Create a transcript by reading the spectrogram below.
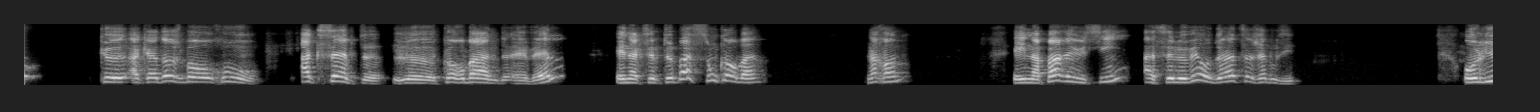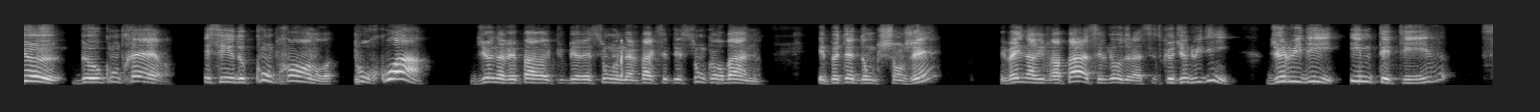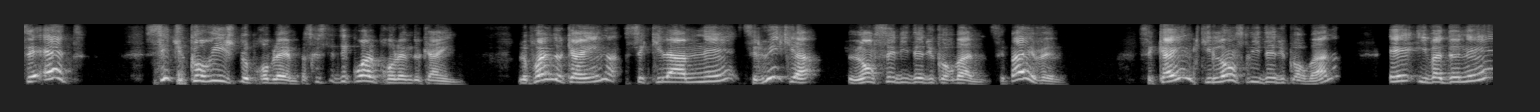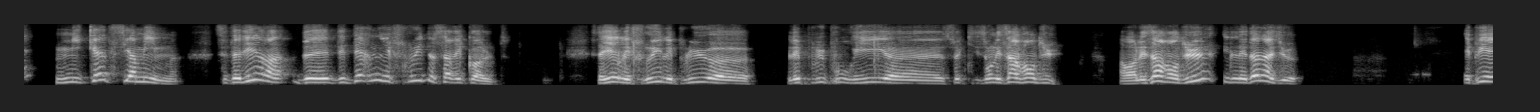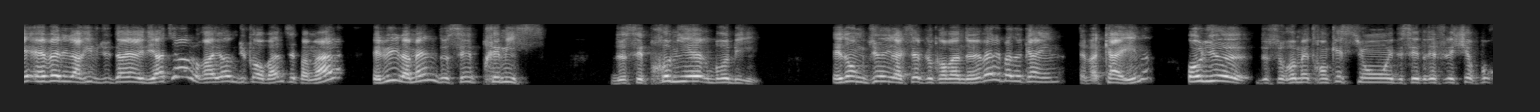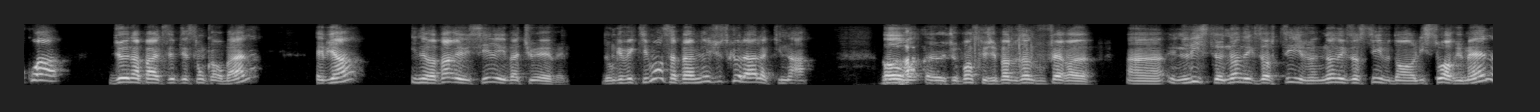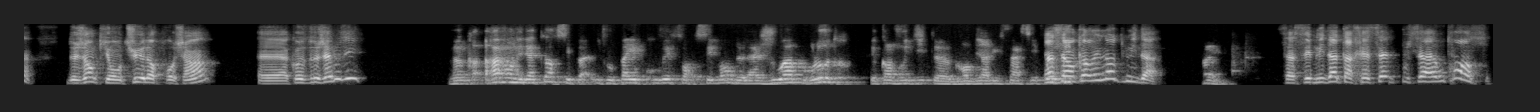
que Akadosh Baruch Hu accepte le korban de Evel et n'accepte pas son korban. Nachon. Et il n'a pas réussi à s'élever au-delà de sa jalousie. Au lieu de, au contraire, essayer de comprendre pourquoi Dieu n'avait pas récupéré son, n'avait pas accepté son korban et peut-être donc changer, eh bien, il n'arrivera pas à s'élever au-delà. C'est ce que Dieu lui dit. Dieu lui dit, imtetiv, c'est et. Si tu corriges le problème, parce que c'était quoi le problème de Caïn? Le problème de Caïn, c'est qu'il a amené, c'est lui qui a lancé l'idée du korban, c'est pas Evel. C'est Caïn qui lance l'idée du korban et il va donner miket siamim, c'est-à-dire des, des derniers fruits de sa récolte. C'est-à-dire les fruits les plus, euh, les plus pourris, euh, ceux qui sont les invendus. Alors, les invendus, il les donne à Dieu. Et puis, Evel, il arrive du derrière, il dit Ah, tiens, le rayon du Corban, c'est pas mal. Et lui, il amène de ses prémices, de ses premières brebis. Et donc, Dieu, il accepte le Corban de Evel et pas de Caïn. Et bien, Caïn, au lieu de se remettre en question et d'essayer de réfléchir pourquoi Dieu n'a pas accepté son Corban, eh bien, il ne va pas réussir et il va tuer Evel. Donc, effectivement, ça peut amener jusque-là, la Kina. Or, euh, je pense que je n'ai pas besoin de vous faire euh, un- une liste non exhaustive, non exhaustive dans l'histoire humaine de gens qui ont tué leur prochain euh, à cause de jalousie. Donc, Rav, on est d'accord, c'est pas, il ne faut pas éprouver forcément de la joie pour l'autre. Que quand vous dites grand bien lui fasse, c'est encore une autre mida. Ouais. Ça, c'est Midat Chesed poussé à outrance.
